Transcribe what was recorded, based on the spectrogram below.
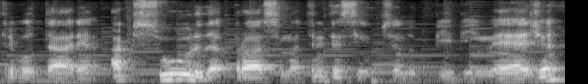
tributária absurda, próxima a 35% do PIB em média,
